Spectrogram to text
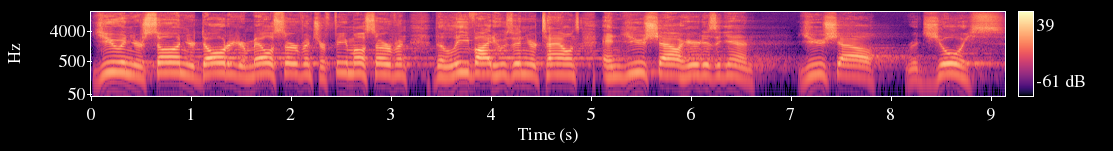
You and your son, your daughter, your male servant, your female servant, the Levite who's in your towns, and you shall, here it is again, you shall rejoice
